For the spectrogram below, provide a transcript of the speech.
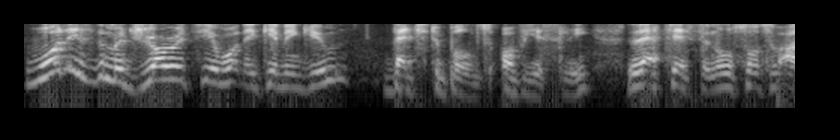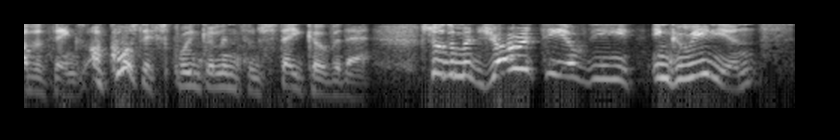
What is the majority of what they're giving you? Vegetables, obviously, lettuce, and all sorts of other things. Of course, they sprinkle in some steak over there. So the majority of the ingredients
